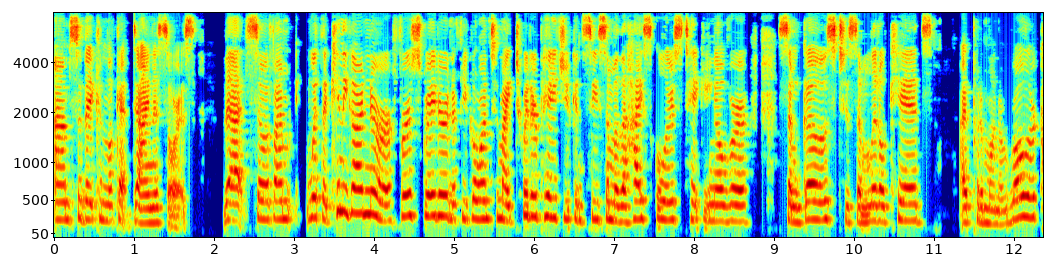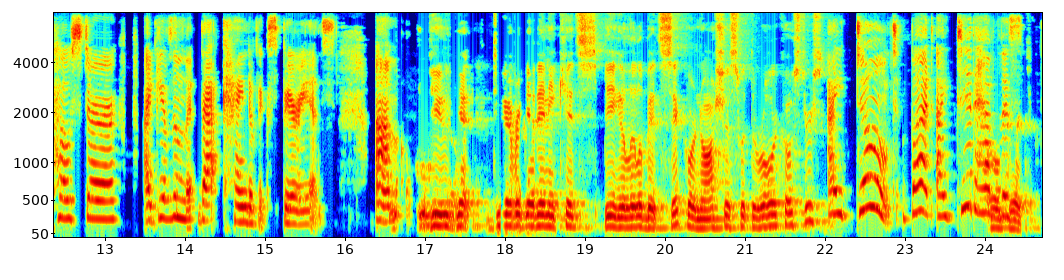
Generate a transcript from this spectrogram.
um, so they can look at dinosaurs. That so if I'm with a kindergartner or a first grader, and if you go onto my Twitter page, you can see some of the high schoolers taking over some goes to some little kids. I put them on a roller coaster. I give them that kind of experience. Um, do you get? Do you ever get any kids being a little bit sick or nauseous with the roller coasters? I don't, but I did have oh, this. Good.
